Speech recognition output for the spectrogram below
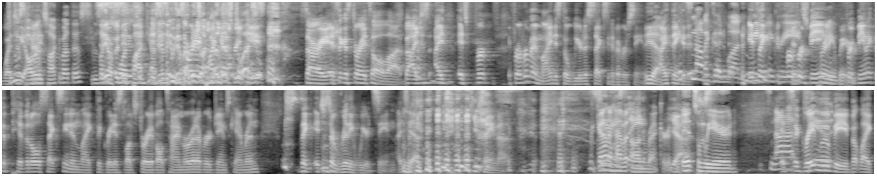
"What?" Didn't we just already happened? talk about this? This is like Is our fourth is- podcast. Is, this, is this already a podcast this twice. repeat? Sorry, it's like a story I tell a lot, but I just I it's for forever in my mind. It's the weirdest sex scene I've ever seen. Yeah. I think it's it is. not a good one. It's we like can agree. For, for It's being pretty for being like the pivotal sex scene in like the greatest love story of all time or whatever, James Cameron. It's like it's just a really weird scene. I just keep saying that. We gotta have it on record. Yeah, it's just- weird. it's not. it's a great cute. movie, but like,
